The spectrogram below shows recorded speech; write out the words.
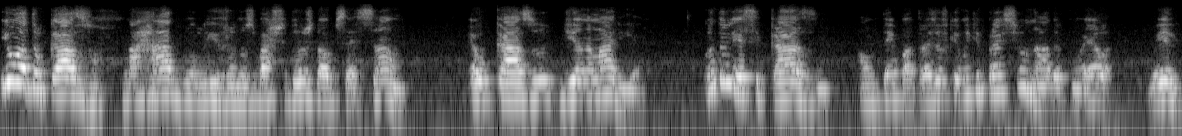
E o outro caso, narrado no livro Nos Bastidores da Obsessão, é o caso de Ana Maria. Quando eu li esse caso, há um tempo atrás, eu fiquei muito impressionada com ela, com ele,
